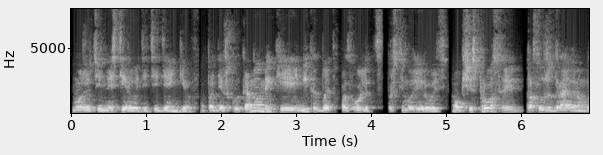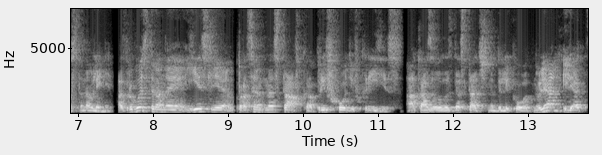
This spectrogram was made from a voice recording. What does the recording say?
можете инвестировать эти деньги в поддержку экономики, как бы это позволит простимулировать общий спрос и послужит драйвером восстановления. А с другой стороны, если процентная ставка при входе в кризис оказывалась достаточно далеко от нуля или от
